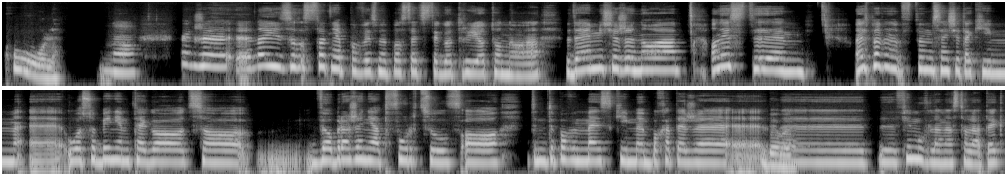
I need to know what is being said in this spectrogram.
cool. No, także, e, no i z- ostatnia powiedzmy postać z tego trio to Noah. Wydaje mi się, że Noah, on jest, em, on jest pewien, w pewnym sensie takim e, uosobieniem tego, co wyobrażenia twórców o tym typowym męskim bohaterze e, Były. e, filmów dla nastolatek.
